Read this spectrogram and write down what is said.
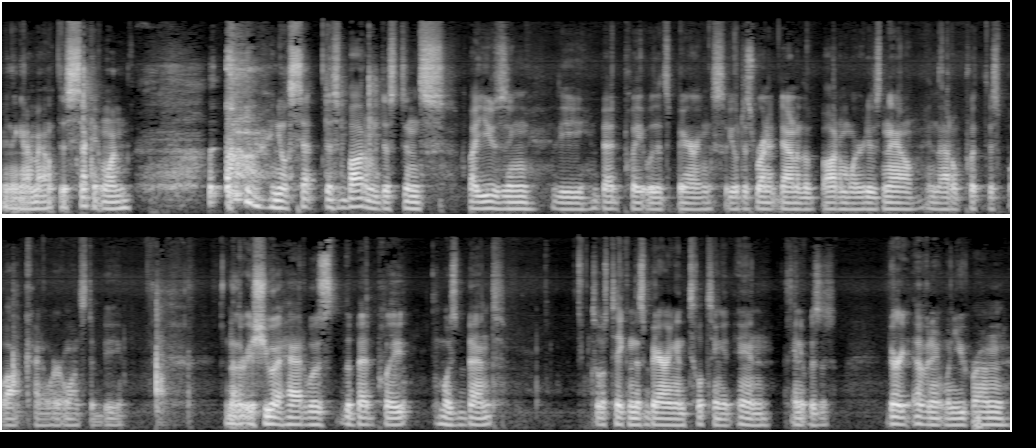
you're then going to mount this second one, and you'll set this bottom distance by using the bed plate with its bearings. So you'll just run it down to the bottom where it is now, and that'll put this block kind of where it wants to be. Another issue I had was the bed plate was bent. So I was taking this bearing and tilting it in, and it was very evident when you run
